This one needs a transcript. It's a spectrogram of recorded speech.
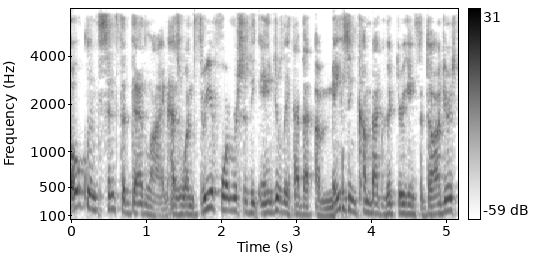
Oakland, since the deadline, has won three or four versus the Angels. They've had that amazing comeback victory against the Dodgers,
